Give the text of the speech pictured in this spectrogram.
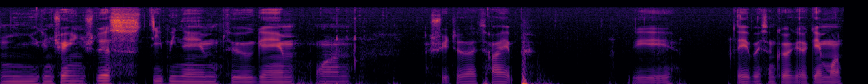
And you can change this DB name to game one. Actually, did I type the database and correct? Yeah, game one.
